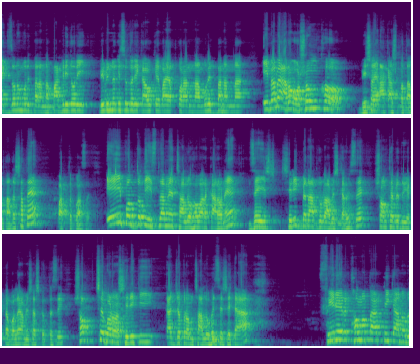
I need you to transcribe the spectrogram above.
একজনও মুরিদ বানান না। পাগড়ি দড়ি, বিভিন্ন কিছু দড়ি কাউকে বায়াত করান না, মুরিদ বানান না। এইভাবে আরও অসংখ্য বিষয় আকাশ পাতাল তাদের সাথে পার্থক্য আছে। এই পদ্ধতি ইসলামে চালু হওয়ার কারণে যে শিরিক বেদাতগুলো আবিষ্কার হয়েছে, সংক্ষেপে দুই একটা বলে আমি শেষ করতেছি। সবচেয়ে বড় শিরিকি কার্যক্রম চালু হয়েছে সেটা ফিরের ক্ষমতা টিকানোর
